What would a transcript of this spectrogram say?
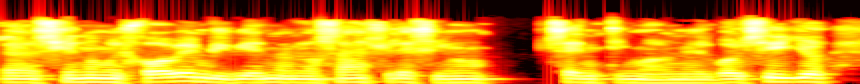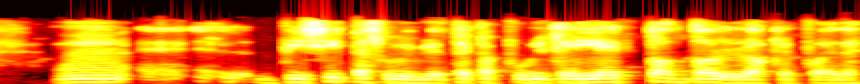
Eh, siendo muy joven, viviendo en Los Ángeles sin un céntimo en el bolsillo, eh, eh, visita su biblioteca pública y lee todo lo que puede.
